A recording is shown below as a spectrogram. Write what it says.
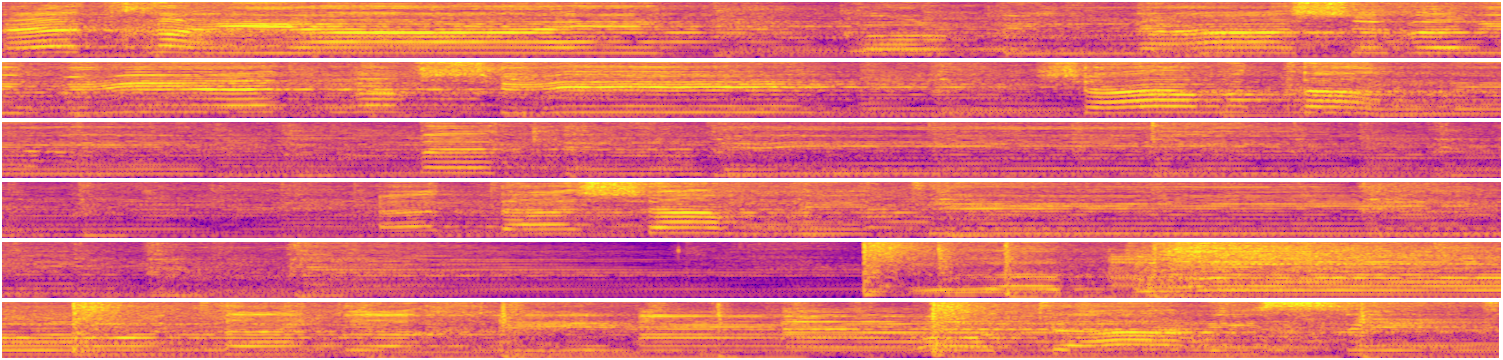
את חיי. כל פינה שבליבי את נפשי שם אתה לי אתה שם איתי. רבות הדרכים אותה ניסיתי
